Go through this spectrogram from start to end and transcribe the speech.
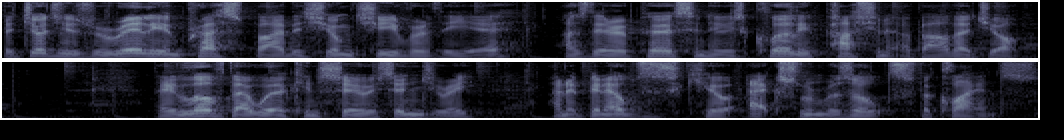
The judges were really impressed by this Young Achiever of the Year, as they're a person who is clearly passionate about their job. They love their work in serious injury and have been able to secure excellent results for clients.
